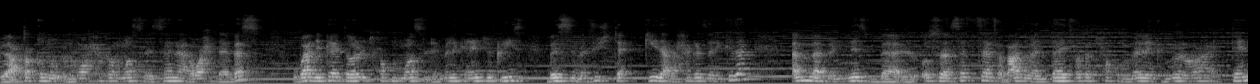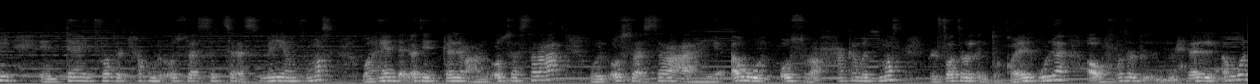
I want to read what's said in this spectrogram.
بيعتقدوا إن هو حكم مصر سنة واحدة بس. وبعد كده تولت حكم مصر الملكة نيتوكريس بس مفيش تأكيد على حاجة زي كده. أما بالنسبة للأسرة السادسة فبعد ما انتهت فترة حكم الملك ميرن رع الثاني انتهت فترة حكم الأسرة السادسة رسميا في مصر. وهنبدا دلوقتي نتكلم عن الأسرة السابعه والأسرة السابعه هي أول أسرة حكمت مصر في الفترة الانتقالية الأولى أو في فترة الاحتلال الأول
